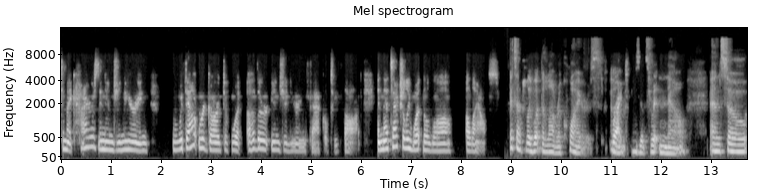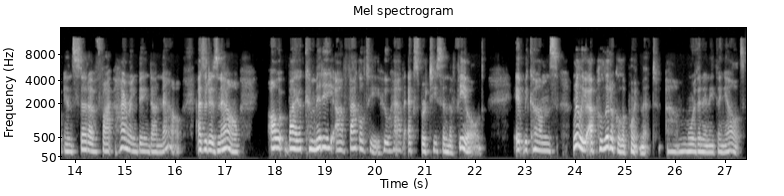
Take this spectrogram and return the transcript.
to make hires in engineering without regard to what other engineering faculty thought. And that's actually what the law allows. It's actually what the law requires, um, right? Um, as it's written now. And so instead of fi- hiring being done now, as it is now, all, by a committee of faculty who have expertise in the field, it becomes really a political appointment um, more than anything else.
